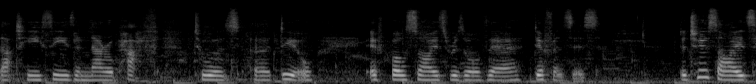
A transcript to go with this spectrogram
that he sees a narrow path towards a deal if both sides resolve their differences. The two sides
